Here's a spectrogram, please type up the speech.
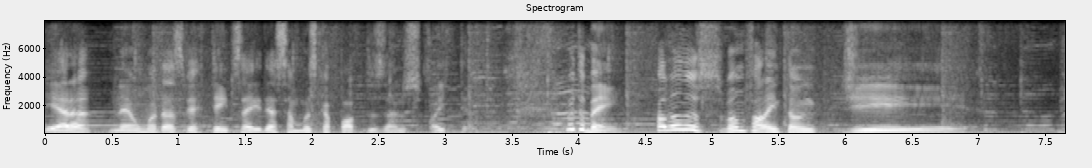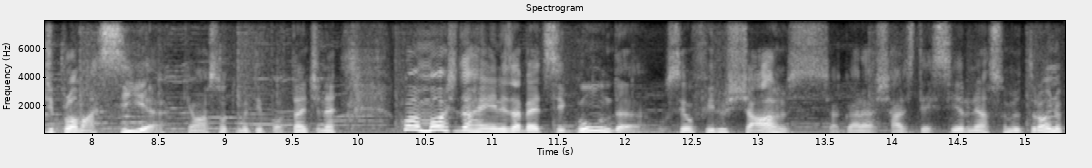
era né, uma das vertentes aí dessa música pop dos anos 80. Muito bem, falando, vamos falar então de diplomacia, que é um assunto muito importante, né? Com a morte da Rainha Elizabeth II, o seu filho Charles, agora Charles III, né, assume o trono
